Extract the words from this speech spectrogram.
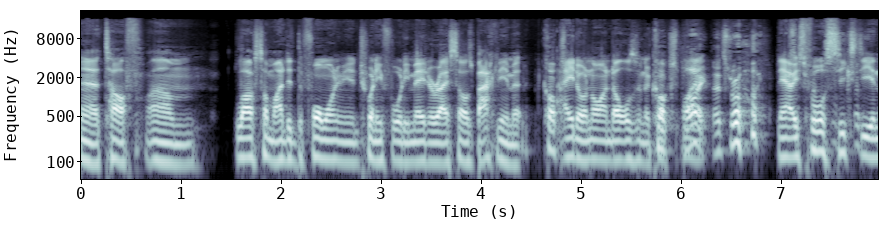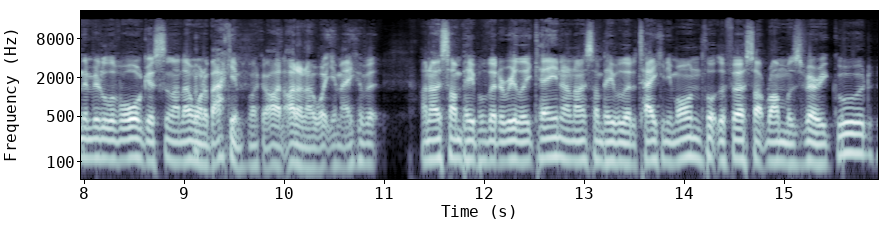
Yeah, tough. Um, last time I did the four morning in 2040 meter race, I was backing him at Cox- eight or nine dollars in a Cox Cox plate. plate. That's right. Now he's 460 in the middle of August, and I don't want to back him. Like I, I don't know what you make of it. I know some people that are really keen. I know some people that are taking him on. Thought the first up run was very good.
